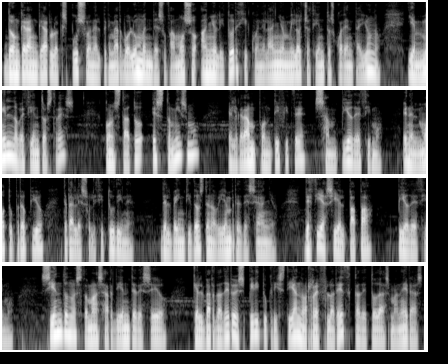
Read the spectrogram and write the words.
Don Granger lo expuso en el primer volumen de su famoso Año litúrgico en el año 1841 y en 1903 constató esto mismo el gran pontífice San Pío X en el motu propio tra le solicitudine del 22 de noviembre de ese año. Decía así el Papa Pío X, siendo nuestro más ardiente deseo que el verdadero espíritu cristiano reflorezca de todas maneras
